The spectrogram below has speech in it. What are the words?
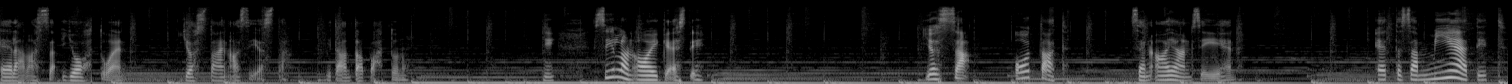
elämässä johtuen jostain asiasta, mitä on tapahtunut, niin silloin oikeasti, jos sä otat sen ajan siihen, että sä mietit,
